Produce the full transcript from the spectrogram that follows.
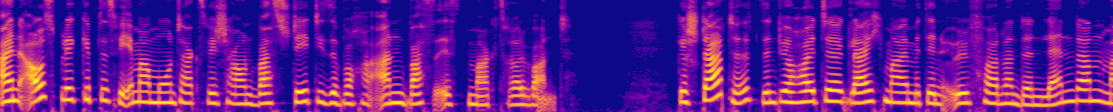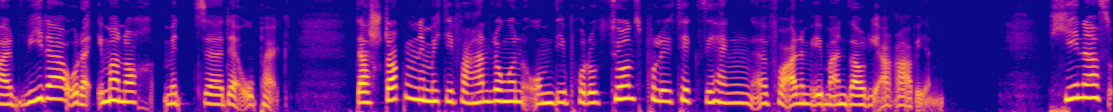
Einen Ausblick gibt es wie immer montags. Wir schauen, was steht diese Woche an, was ist marktrelevant. Gestartet sind wir heute gleich mal mit den ölfördernden Ländern, mal wieder oder immer noch mit äh, der OPEC. Da stocken nämlich die Verhandlungen um die Produktionspolitik. Sie hängen äh, vor allem eben an Saudi-Arabien. Chinas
